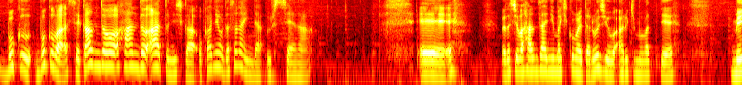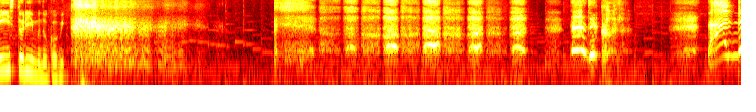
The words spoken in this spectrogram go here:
僕、僕はセカンドハンドアートにしかお金を出さないんだ。うるせえな。えー、私は犯罪に巻き込まれた路地を歩き回って、メインストリームのゴミ。なんでこんな、なんで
